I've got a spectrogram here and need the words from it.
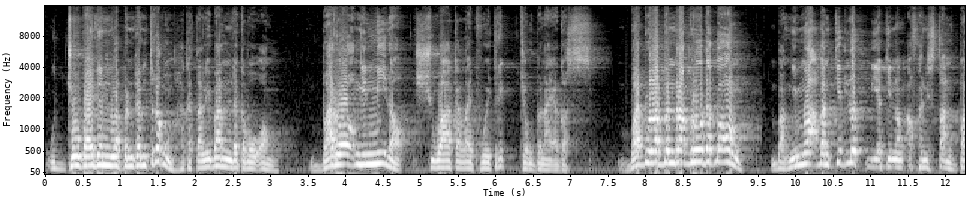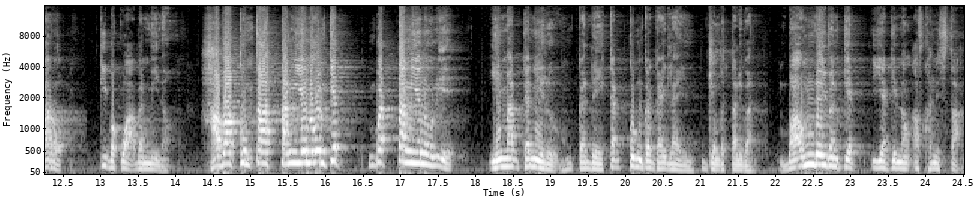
Joe Biden la pendem terong haka Taliban da kabuong. Baro ngin mino syua ka life waitrick jong penay agos. Badu la benra bro dak boong. Bangim la ban kitlut dia kinong Afghanistan baro. Kibakwa ban mino habakum ta tang yenon kit batang yenon i imat kaniru kadai kat kum ka guideline jong ka taliban. Baum dai ban kit yakin nong afghanistan.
